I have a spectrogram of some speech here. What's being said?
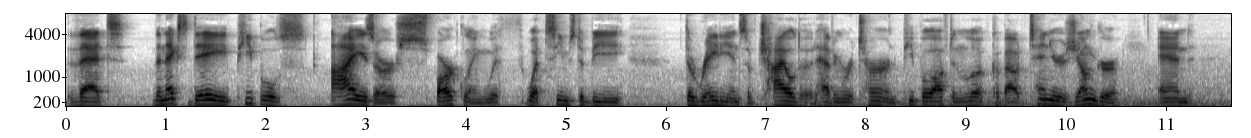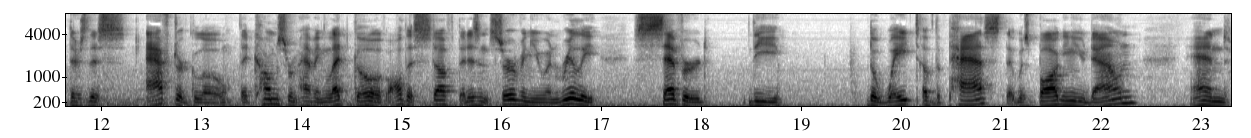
that the next day people's eyes are sparkling with what seems to be the radiance of childhood having returned. People often look about 10 years younger and there's this afterglow that comes from having let go of all this stuff that isn't serving you and really severed the the weight of the past that was bogging you down. And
